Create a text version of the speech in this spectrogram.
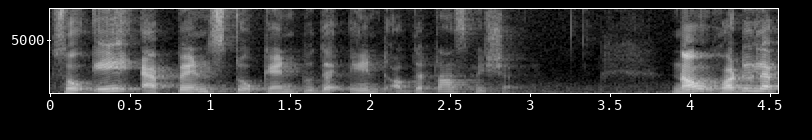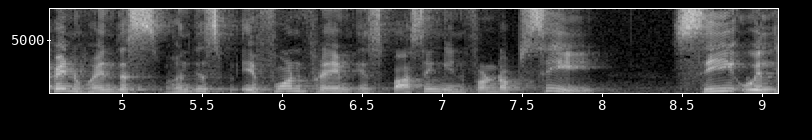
So, A appends token to the end of the transmission. Now, what will happen when this when this F1 frame is passing in front of C, C will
